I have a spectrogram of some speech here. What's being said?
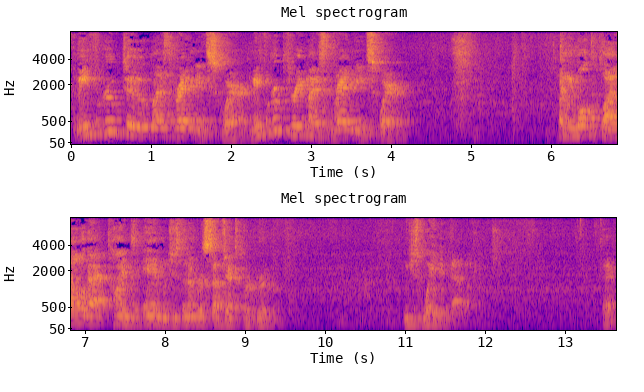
The mean for group 2 minus the grand mean squared. The mean for group 3 minus the grand mean squared. And we multiply all of that times n, which is the number of subjects per group. We just weight it that way. Okay?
